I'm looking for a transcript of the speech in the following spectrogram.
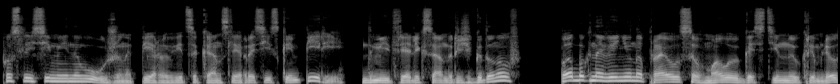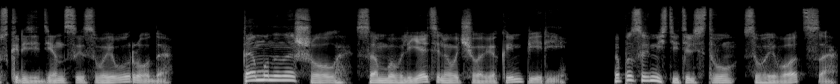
после семейного ужина первый вице-канцлер Российской империи Дмитрий Александрович Годунов по обыкновению направился в малую гостиную кремлевской резиденции своего рода. Там он и нашел самого влиятельного человека империи, а по совместительству своего отца.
